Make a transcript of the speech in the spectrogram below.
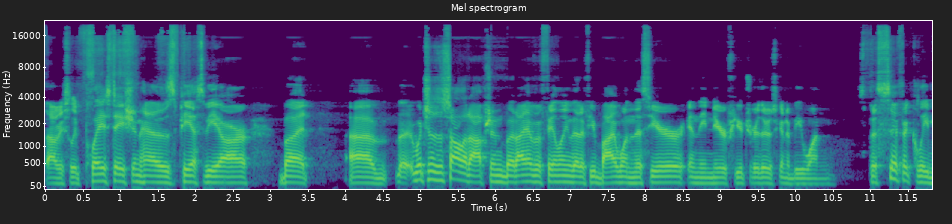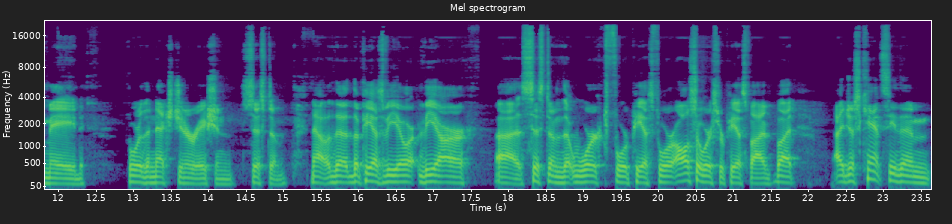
Obviously, PlayStation has PSVR, but um, which is a solid option. But I have a feeling that if you buy one this year, in the near future, there's going to be one specifically made for the next generation system. Now, the the PSVR VR, uh, system that worked for PS4 also works for PS5, but I just can't see them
